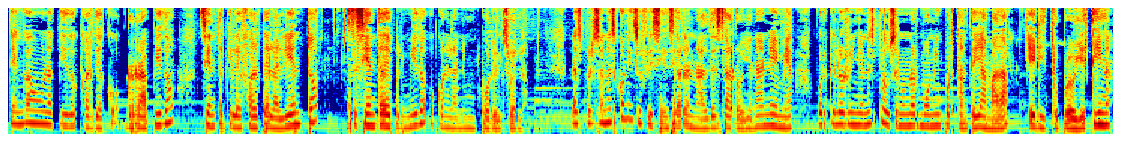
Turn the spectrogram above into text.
tenga un latido cardíaco rápido, sienta que le falta el aliento, se sienta deprimido o con el ánimo por el suelo. Las personas con insuficiencia renal desarrollan anemia porque los riñones producen una hormona importante llamada eritroproyetina.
